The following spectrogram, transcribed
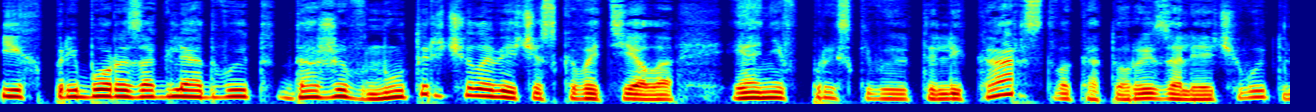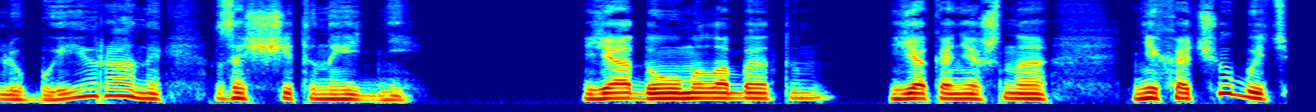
Их приборы заглядывают даже внутрь человеческого тела, и они впрыскивают лекарства, которые залечивают любые раны за считанные дни. Я думал об этом. Я, конечно, не хочу быть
